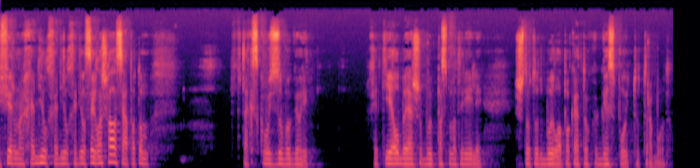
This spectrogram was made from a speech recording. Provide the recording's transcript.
фермер ходил, ходил, ходил, соглашался, а потом так сквозь зубы говорит, хотел бы я, чтобы вы посмотрели, что тут было, пока только Господь тут работал.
